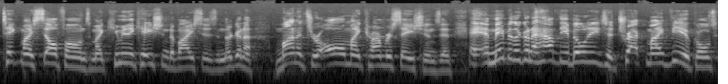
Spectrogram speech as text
take my cell phones, my communication devices, and they're going to monitor all my conversations. And, and maybe they're going to have the ability to track my vehicles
